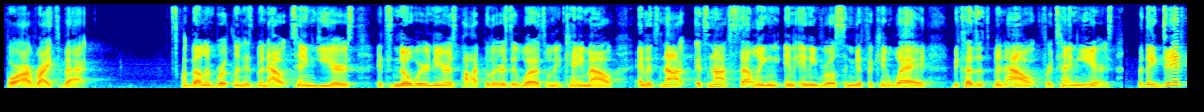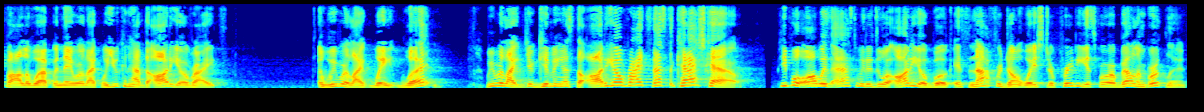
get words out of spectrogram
for our rights back. A Belle in Brooklyn has been out 10 years. It's nowhere near as popular as it was when it came out. And it's not, it's not selling in any real significant way because it's been out for 10 years. But they did follow up and they were like, well, you can have the audio rights. And we were like, wait, what? We were like, you're giving us the audio rights? That's the cash cow. People always ask me to do an audio book. It's not for Don't Waste Your Pretty, it's for A Belle in Brooklyn.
